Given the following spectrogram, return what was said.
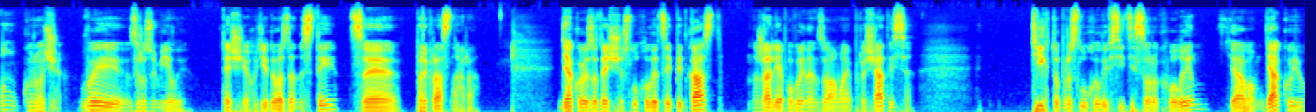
Ну, коротше, ви зрозуміли те, що я хотів до вас донести. Це прекрасна гра. Дякую за те, що слухали цей підкаст. На жаль, я повинен з вами прощатися. Ті, хто прослухали всі ці 40 хвилин, я вам дякую.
